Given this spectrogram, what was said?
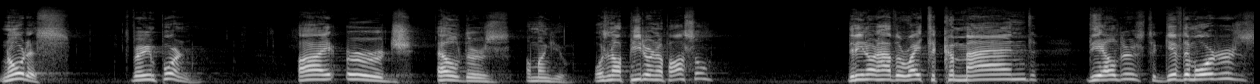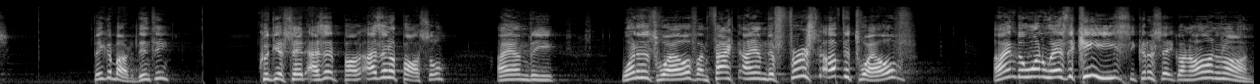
Notice, it's very important. I urge elders among you. Was not Peter an apostle? Did he not have the right to command the elders, to give them orders? Think about it, didn't he? Could he have said, as, a, as an apostle, I am the one of the twelve. In fact, I am the first of the twelve. I'm the one who has the keys. He could have said, gone on and on.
